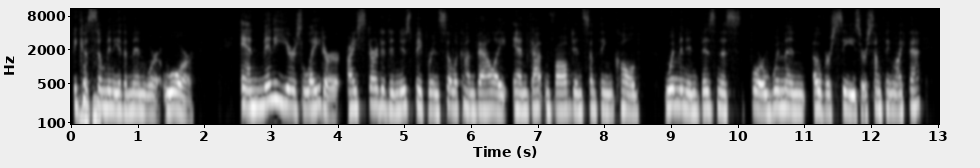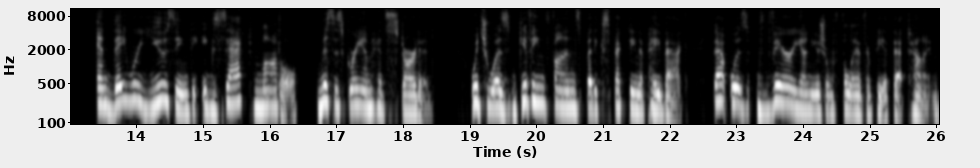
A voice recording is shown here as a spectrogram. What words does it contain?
because mm-hmm. so many of the men were at war. And many years later, I started a newspaper in Silicon Valley and got involved in something called women in business for women overseas or something like that. And they were using the exact model Mrs. Graham had started, which was giving funds but expecting a payback. That was very unusual philanthropy at that time.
